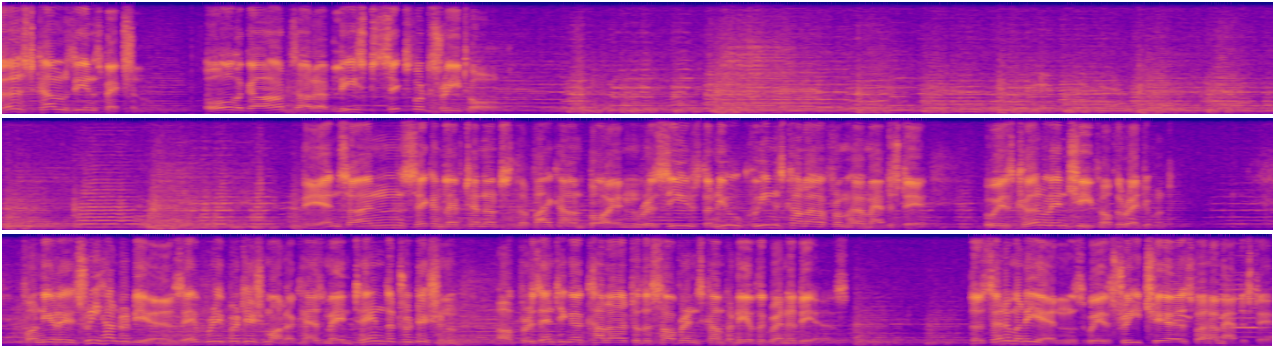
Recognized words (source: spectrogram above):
First comes the inspection. All the guards are at least six foot three tall. The ensign, Second Lieutenant the Viscount Boyne, receives the new Queen's colour from Her Majesty, who is Colonel-in-Chief of the regiment. For nearly 300 years, every British monarch has maintained the tradition of presenting a colour to the Sovereign's Company of the Grenadiers. The ceremony ends with three cheers for Her Majesty.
